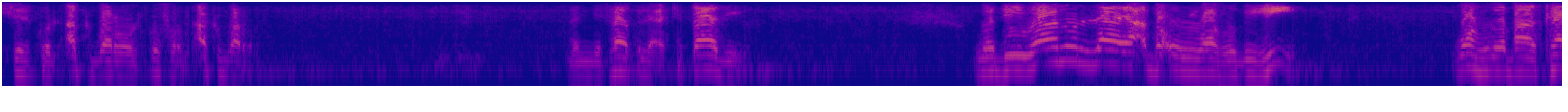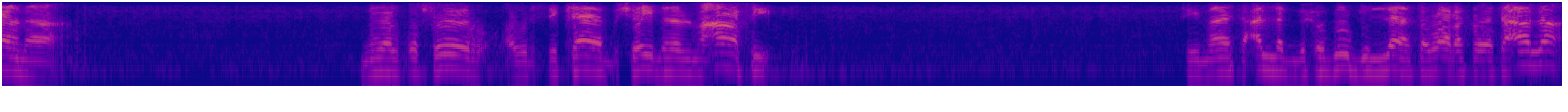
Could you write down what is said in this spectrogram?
الشرك الأكبر والكفر الأكبر. النفاق الاعتقادي. وديوان لا يعبأ الله به وهو ما كان من القصور أو ارتكاب شيء من المعاصي. فيما يتعلق بحدود الله تبارك وتعالى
